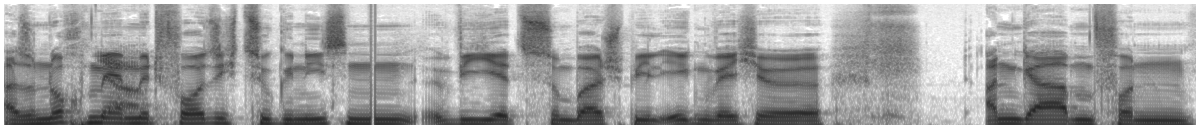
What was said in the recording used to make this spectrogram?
Also noch mehr Ja. mit Vorsicht zu genießen, wie jetzt zum Beispiel irgendwelche Angaben von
